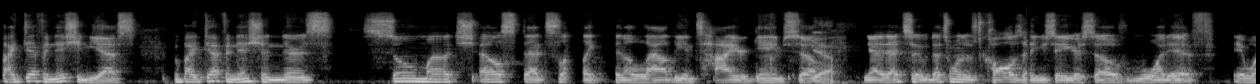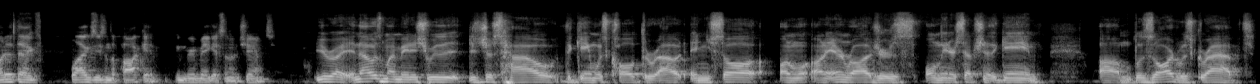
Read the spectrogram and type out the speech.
by definition yes. But by definition there's so much else that's like been allowed the entire game. So yeah, yeah, that's a that's one of those calls that you say to yourself, "What if? Yeah, what if that flags is in the pocket and Green Bay gets another chance?" You're right, and that was my main issue with it. Is just how the game was called throughout, and you saw on on Aaron Rodgers' only interception of the game. Um, Lazard was grabbed,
